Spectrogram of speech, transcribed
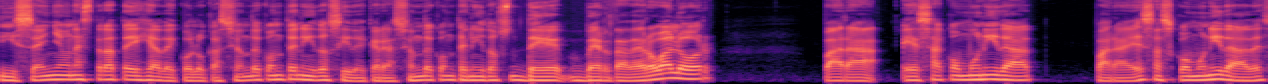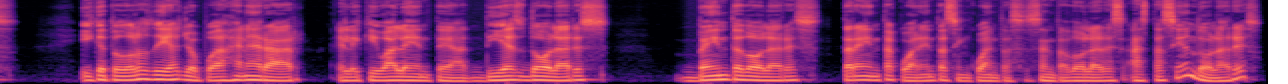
diseñe una estrategia de colocación de contenidos y de creación de contenidos de verdadero valor para esa comunidad, para esas comunidades, y que todos los días yo pueda generar el equivalente a 10 dólares, 20 dólares, 30, 40, 50, 60 dólares, hasta 100 dólares.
